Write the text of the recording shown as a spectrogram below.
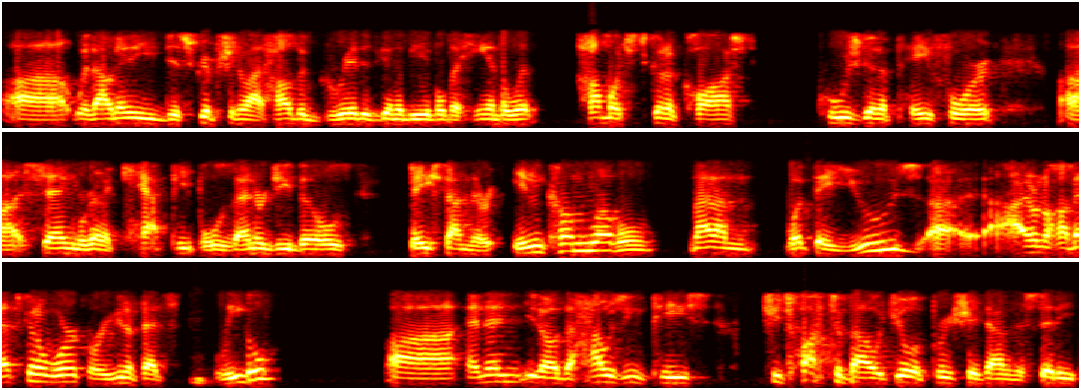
uh, without any description about how the grid is going to be able to handle it, how much it's going to cost, who's going to pay for it, uh, saying we're going to cap people's energy bills based on their income level, not on what they use. Uh, I don't know how that's going to work, or even if that's legal. Uh, and then you know the housing piece. She talked about, which you'll appreciate down in the city,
